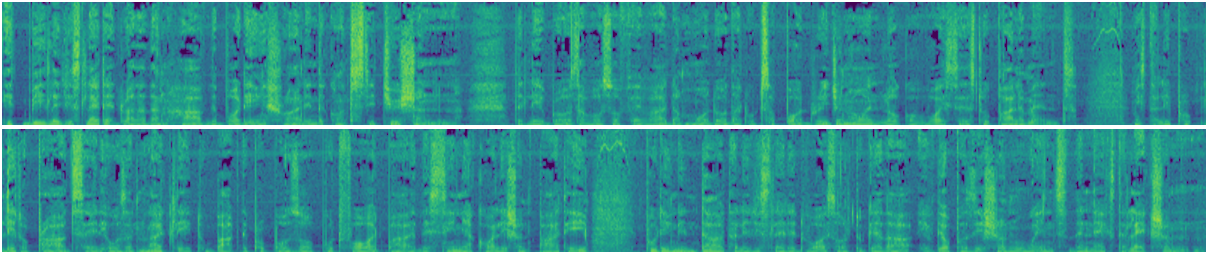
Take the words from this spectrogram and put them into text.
it be legislated rather than have the body enshrined in the Constitution. The Liberals have also favoured a model that would support regional and local voices to Parliament. Mr. Littleproud said he was unlikely to back the proposal put forward by the senior coalition party, putting in doubt a legislated voice altogether if the opposition wins the next election.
